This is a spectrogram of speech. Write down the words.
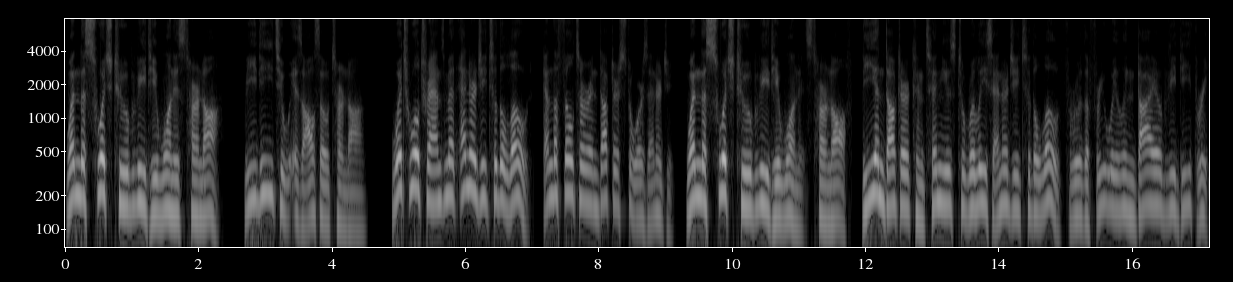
When the switch tube VT1 is turned on, VD2 is also turned on, which will transmit energy to the load, and the filter inductor stores energy. When the switch tube VT1 is turned off, the inductor continues to release energy to the load through the freewheeling diode VD3.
